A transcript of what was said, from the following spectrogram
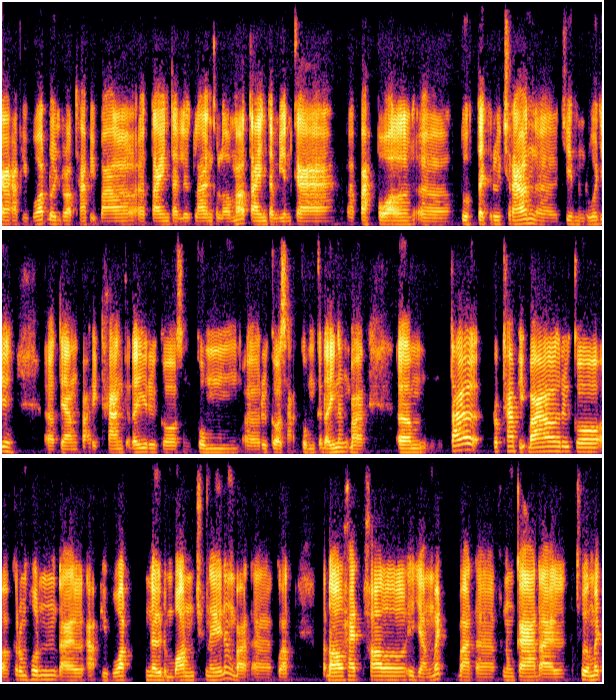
ការអភិវឌ្ឍដោយរដ្ឋាភិបាលតែងតែលើកឡើងកន្លងមកតែងតែមានការប៉ះពាល់ទោះតិចឬច្រើនជាមិនរួចទេទាំងបរិស្ថានក្តីឬក៏សង្គមឬក៏សហគមន៍ក្តីហ្នឹងបាទ តើរដ្ឋាភិបាលឬក៏ក្រុមហ៊ុនដែលអភិវឌ្ឍនៅតំបន់ឆ្នេរហ្នឹងបាទគាត់ផ្ដល់ហេតុផលអីយ៉ាងម៉េចបាទក្នុងការដែលធ្វើម៉េច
